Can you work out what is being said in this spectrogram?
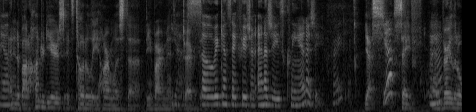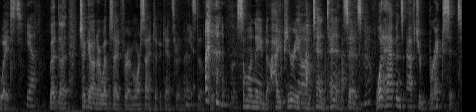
Yeah. and in about 100 years, it's totally harmless to the environment, to everything. So we can say fusion energy is clean energy, right? yes, Yeah. safe, Mhm. and very little waste. Yeah. But uh, check out our website for a more scientific answer than that Yeah. still. Someone named Hyperion1010 says, What happens after Brexit?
